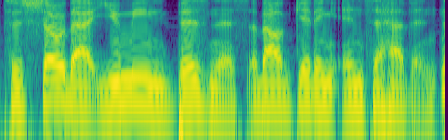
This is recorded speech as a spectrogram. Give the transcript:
to show that you mean business about getting into heaven.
